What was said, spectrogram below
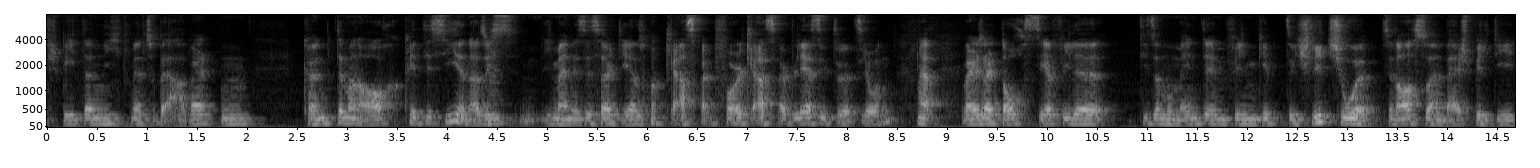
später nicht mehr zu bearbeiten, könnte man auch kritisieren. Also mhm. ich, ich meine, es ist halt eher so eine Glas halb voll, Glas halb leer Situation, ja. weil es halt doch sehr viele dieser Momente im Film gibt. Die Schlittschuhe sind auch so ein Beispiel, die,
